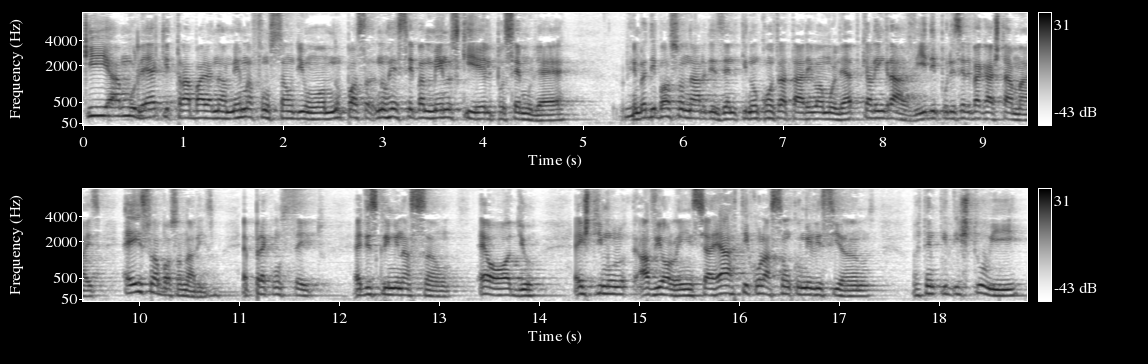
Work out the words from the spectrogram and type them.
que a mulher que trabalha na mesma função de um homem não, possa, não receba menos que ele por ser mulher. Lembra de Bolsonaro dizendo que não contrataria uma mulher porque ela engravida e por isso ele vai gastar mais. É isso o bolsonarismo. É preconceito, é discriminação, é ódio, é estímulo à violência, é articulação com milicianos. Nós temos que destruir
